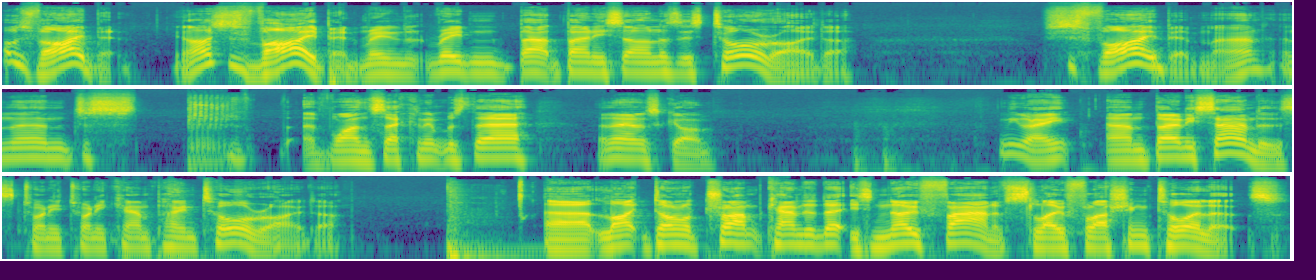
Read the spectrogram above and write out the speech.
I was vibing. You know, I was just vibing, reading, reading about Bernie Sanders' tour rider. I was just vibing, man. And then just one second it was there, and then it was gone. Anyway, um, Bernie Sanders, 2020 campaign tour rider. Uh, like Donald Trump, candidate is no fan of slow flushing toilets.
